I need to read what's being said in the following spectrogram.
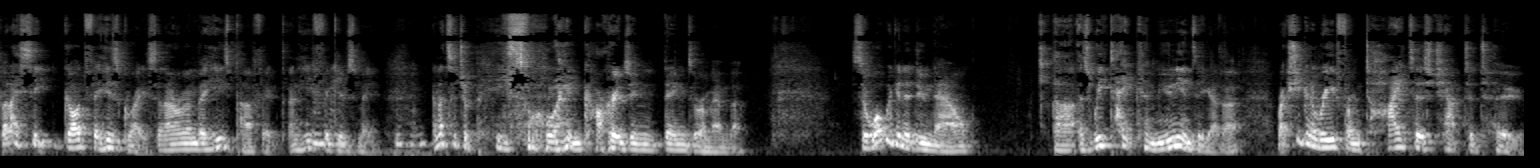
But I seek God for His grace, and I remember He's perfect and He forgives me. And that's such a peaceful, encouraging thing to remember. So, what we're going to do now, uh, as we take communion together, we're actually going to read from Titus chapter 2.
